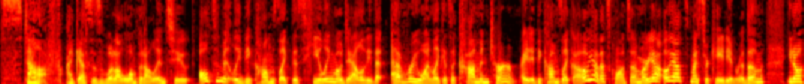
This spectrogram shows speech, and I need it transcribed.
stuff, I guess is what I'll lump it all into, ultimately becomes like this healing modality that everyone, like it's a common term, right? It becomes like, oh yeah, that's quantum, or yeah, oh yeah, it's my circadian rhythm. You know,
